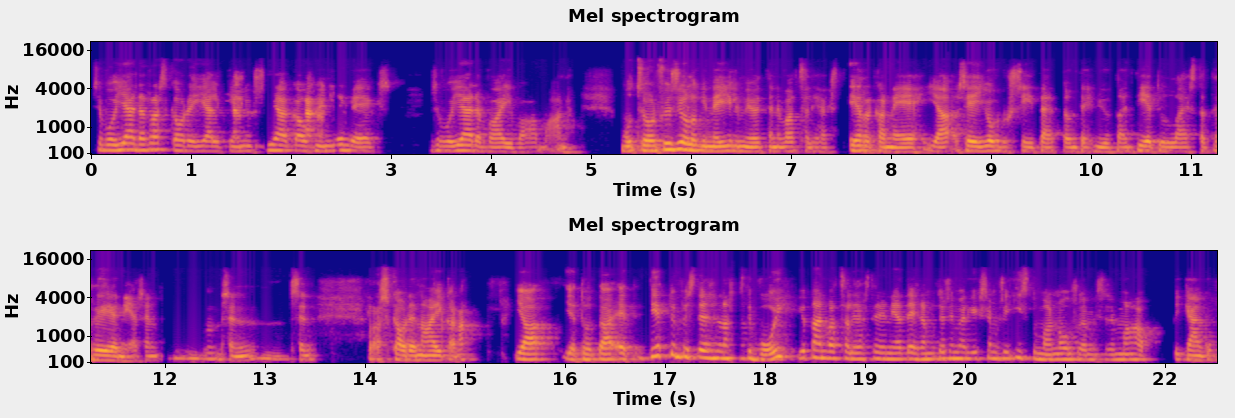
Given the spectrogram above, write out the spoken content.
se voi jäädä raskauden jälkeen, jos se jää kauhean leveäksi, se voi jäädä vaivaamaan. Mutta se on fysiologinen ilmiö, että ne vatsalihakset erkanee, ja se ei johdu siitä, että on tehnyt jotain tietynlaista treeniä sen, sen, sen raskauden aikana. Ja, ja tota, et tiettyyn pisteeseen asti voi jotain vatsalihastreeniä tehdä, mutta esimerkiksi sellaisia istumaan nousuja, missä se maha ikään kuin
